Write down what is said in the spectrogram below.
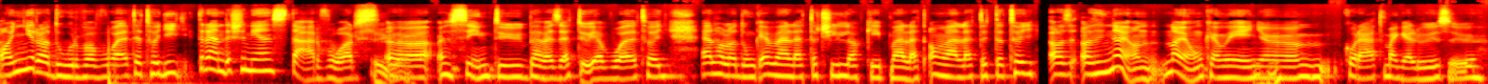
annyira durva volt, tehát hogy így rendesen ilyen Star Wars Igen. ö, szintű bevezetője volt, hogy elhaladunk emellett a csillagkép mellett, amellett, hogy- tehát hogy az, az egy nagyon, nagyon kemény uh-huh. korát megelőző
